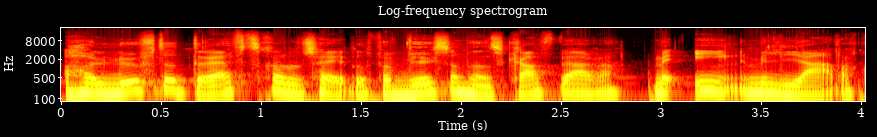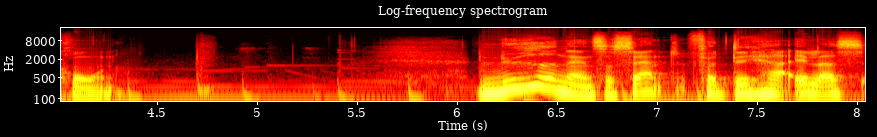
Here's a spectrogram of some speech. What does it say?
og har løftet driftsresultatet for virksomhedens kraftværker med 1 milliarder kroner. Nyheden er interessant, for det har ellers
